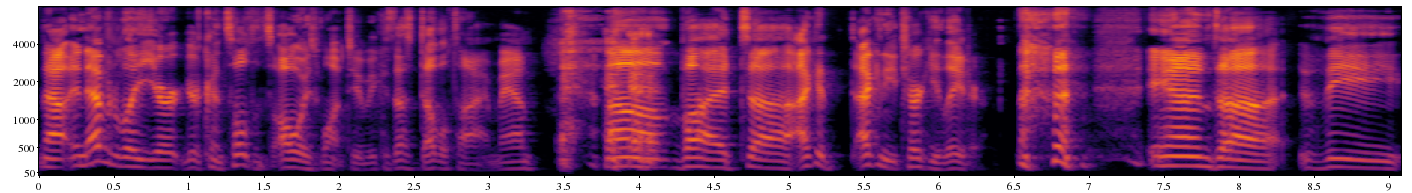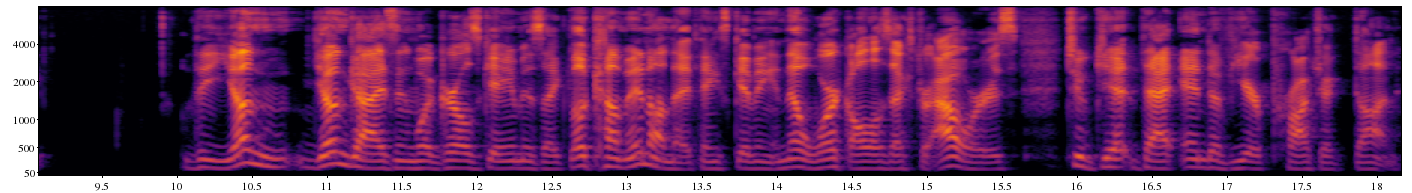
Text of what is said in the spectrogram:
Now, inevitably, your your consultants always want to because that's double time, man. um, but uh, I could I can eat turkey later, and uh, the the young young guys in what girls game is like they'll come in on that Thanksgiving and they'll work all those extra hours to get that end of year project done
